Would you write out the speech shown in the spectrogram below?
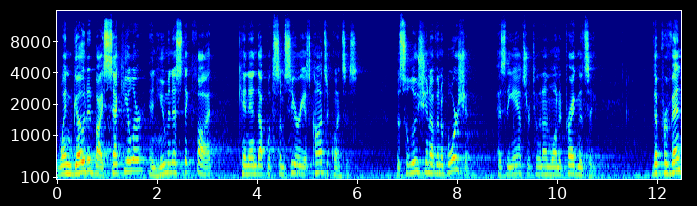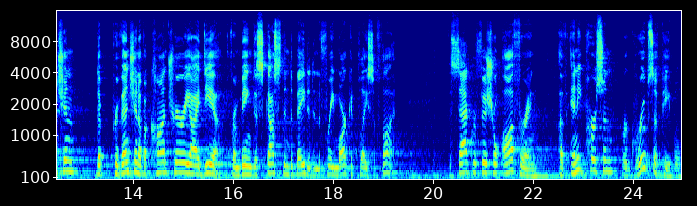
when goaded by secular and humanistic thought, can end up with some serious consequences. The solution of an abortion as the answer to an unwanted pregnancy. The prevention, the prevention of a contrary idea from being discussed and debated in the free marketplace of thought. The sacrificial offering of any person or groups of people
